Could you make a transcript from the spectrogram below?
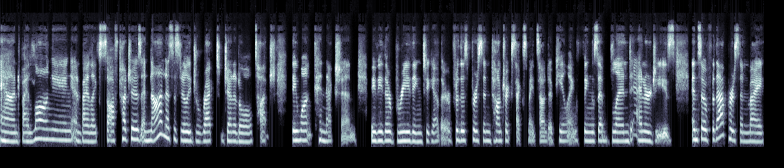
and by longing and by like soft touches and not necessarily direct genital touch. They want connection. Maybe they're breathing together. For this person, tantric sex might sound appealing, things that blend energies. And so for that person, my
